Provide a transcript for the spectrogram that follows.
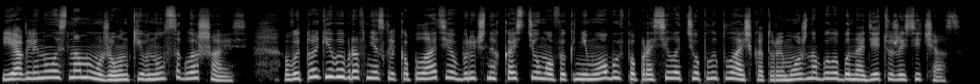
Я оглянулась на мужа, он кивнул, соглашаясь. В итоге, выбрав несколько платьев, брючных костюмов и к ним обувь, попросила теплый плащ, который можно было бы надеть уже сейчас.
